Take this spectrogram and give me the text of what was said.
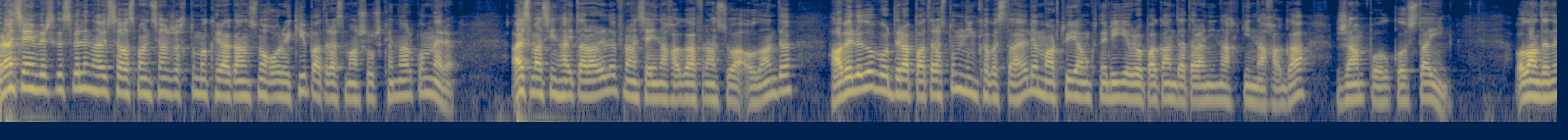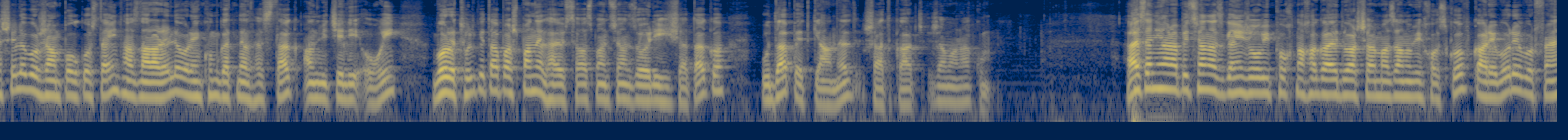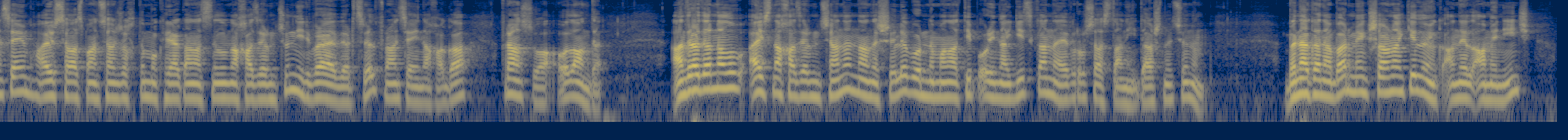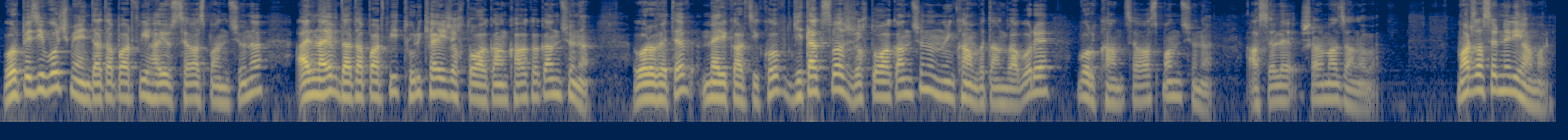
Ֆրանսիայում վերսկսվել են հայոց ցեղասպանության շղթումը քրեականացնող օրենքի պատրաստման շուրջ քննարկումները։ Այս մասին հայտարարել է Ֆրանսիայի նախագահ Ֆրանսուয়া Օլանդը, հավելելով, որ դրա պատրաստումն ինքը վստահել է Մարդու իրավունքների Եվրոպական դատարանի նախկին նախագահ Ժան-Պոլ Կոստային։ Օլանդը նշել է, որ Ժան-Պոլ Կոստային հանձնարարել է օրենքում գտնել հստակ անվիճելի ուղի, որը թույլ կտա պաշտպանել հայոց ցեղասպանության զոհերի հիշատակը ու դա պետք է անել շատ կարճ ժամանակում։ Հայաստանի Հանրապետության ազգային ժողովի փոխնախագահ Էդուարդ Շարմազանովի խոսքով կարևոր է, որ Ֆրանսիայում հայոց ցեղասպանության ժխտումը քրեականացնելու նախաձեռնությունն իր վրա է վերցրել Ֆրանսիայի նախագահ Ֆրանսուয়া Օլանդը։ Անդրադառնալով այս նախաձեռնությանը նա նշել է, որ նմանատիպ օրինագիծ կա նաև Ռուսաստանի Դաշնությունում։ Բնականաբար մենք շարունակելու ենք անել ամեն ինչ, որ เป զի ոչ միայն դատապարտվի հայոց ցեղասպանությունը, այլ նաև դատապարտվի Թուրքիայի ժխտողական քաղաքականությունը որովհետև մեր կարծիքով գիտակցված ժխտողականությունը նույնքան վտանգավոր է, որքան ցեղասպանությունը, ասել է Շարմազանովը։ Մարզասերների համար.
